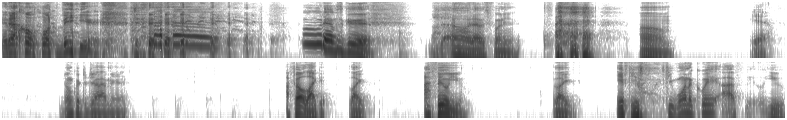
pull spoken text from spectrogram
and I don't want to be here. Oh, that was good. Oh, that was funny. um, yeah. Don't quit your job, man. I felt like it. Like, I feel you. Like, if you if you want to quit, I feel you.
